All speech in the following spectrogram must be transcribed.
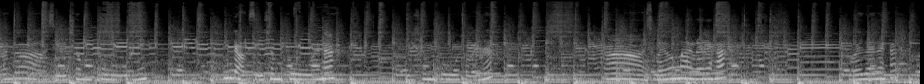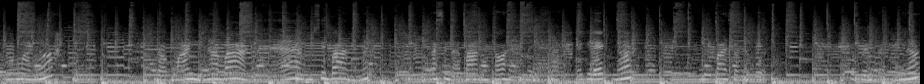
แล้วก็สีชมพูนี่นี่ดอกสีชมพูนะคะสีชมพูสวยนะอ่าสวยมากๆเลยนะคะสวยเลยนะคะสวยมากๆเนาะดอกไม้อยู่หน้าบ้านแห มดูสิบ้านเห็นไหมลักษณะบ้านของเขาแหงเป็นไงนะเล็กๆเนาะมีบ้านชนบทก็เป็นแบบนี้เนาะ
